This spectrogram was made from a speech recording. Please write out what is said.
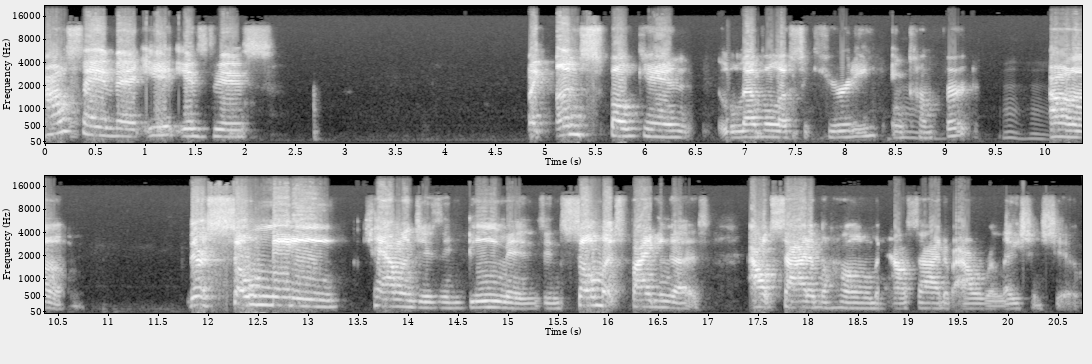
I'll say that it is this like unspoken level of security and mm-hmm. comfort. Mm-hmm. Um, there are so many challenges and demons and so much fighting us outside of the home and outside of our relationship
